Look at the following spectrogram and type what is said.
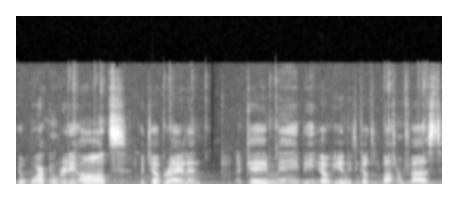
You're working really hard. Good job, Raylan. Okay, maybe... Oh, you need to go to the bathroom first.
